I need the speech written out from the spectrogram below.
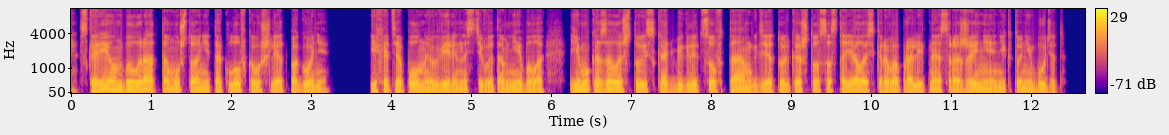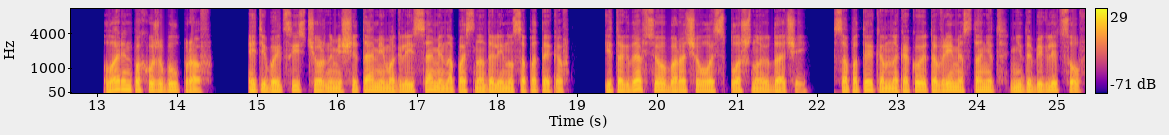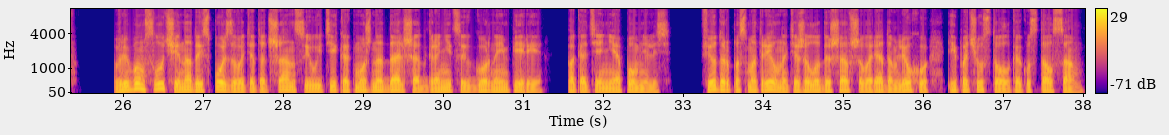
Скорее он был рад тому, что они так ловко ушли от погони. И хотя полной уверенности в этом не было, ему казалось, что искать беглецов там, где только что состоялось кровопролитное сражение, никто не будет. Ларин, похоже, был прав. Эти бойцы с черными щитами могли и сами напасть на долину сапотеков, и тогда все оборачивалось сплошной удачей. Сапотекам на какое-то время станет не до беглецов. В любом случае надо использовать этот шанс и уйти как можно дальше от границ их горной империи, пока те не опомнились. Федор посмотрел на тяжело дышавшего рядом Леху и почувствовал, как устал сам.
